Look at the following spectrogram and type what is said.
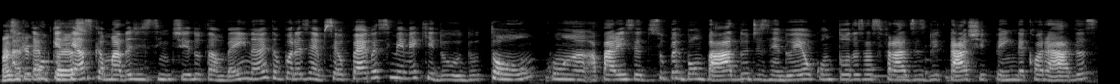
Mas Até o que acontece... porque tem as camadas de sentido também, né? Então, por exemplo, se eu pego esse meme aqui do, do Tom, com a aparência de super bombado, dizendo eu com todas as frases do Itachi Pen decoradas,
